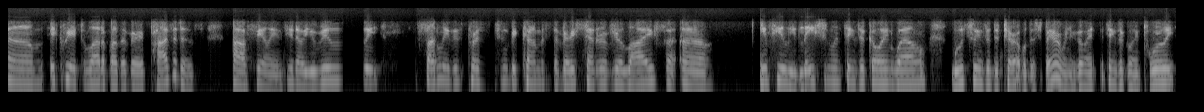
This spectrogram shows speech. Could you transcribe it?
um, it creates a lot of other very positive uh, feelings. You know, you really suddenly this person becomes the very center of your life. Uh, you feel elation when things are going well. Mood swings into terrible despair when you're going things are going poorly.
